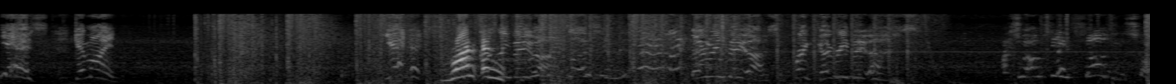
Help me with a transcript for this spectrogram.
Yes! Get mine! Yes! Run and Reboot us! Go reboot us! Frank, go reboot us! I swear I'm seeing stars in the sky.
